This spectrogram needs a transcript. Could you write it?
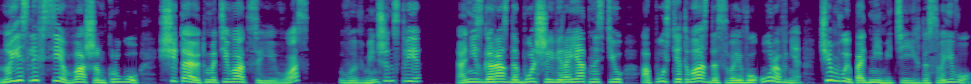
Но если все в вашем кругу считают мотивацией вас, вы в меньшинстве. Они с гораздо большей вероятностью опустят вас до своего уровня, чем вы поднимете их до своего.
